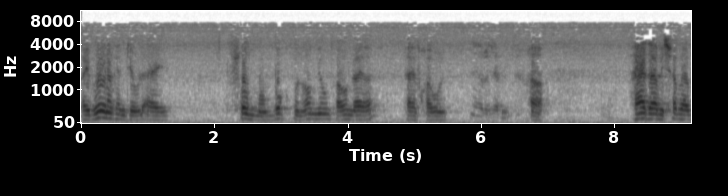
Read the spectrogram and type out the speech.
طيب وينك أنت والآية صم بكم عمي فهم لا لا يفقهون. آه. هذا بسبب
